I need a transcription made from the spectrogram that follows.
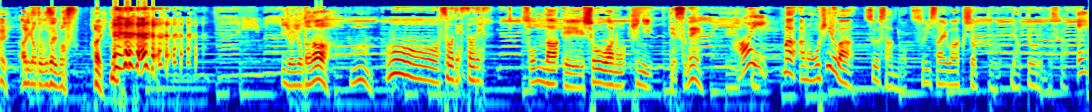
はい、ありがとうございます。はい。いよいよだな。うん。ーおー、そうです、そうです。そんな、えー昭和の日にですね。はい。まあ、あの、お昼は、スーさんの水彩ワークショップやっておるんですが、え、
